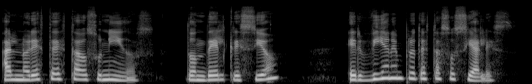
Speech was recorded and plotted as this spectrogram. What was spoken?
al noreste de Estados Unidos, donde él creció, hervían en protestas sociales,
